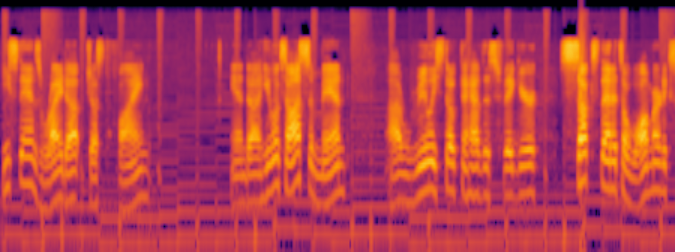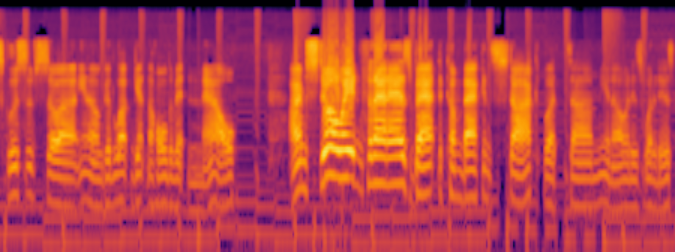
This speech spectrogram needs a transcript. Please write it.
he stands right up just fine. And uh, he looks awesome, man. Uh, really stoked to have this figure. Sucks that it's a Walmart exclusive, so, uh, you know, good luck getting a hold of it now. I'm still waiting for that Asbat to come back in stock, but, um, you know, it is what it is.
